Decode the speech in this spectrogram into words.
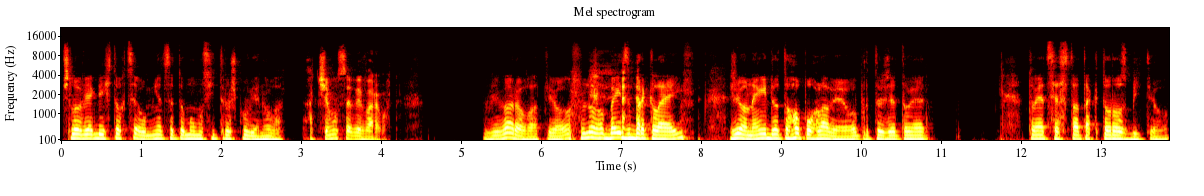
člověk, když to chce umět, se tomu musí trošku věnovat. A čemu se vyvarovat? Vyvarovat, jo. No, být zbrklej, že jo, nejít do toho po hlavě, jo, protože to je, to je cesta tak to rozbít, jo.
